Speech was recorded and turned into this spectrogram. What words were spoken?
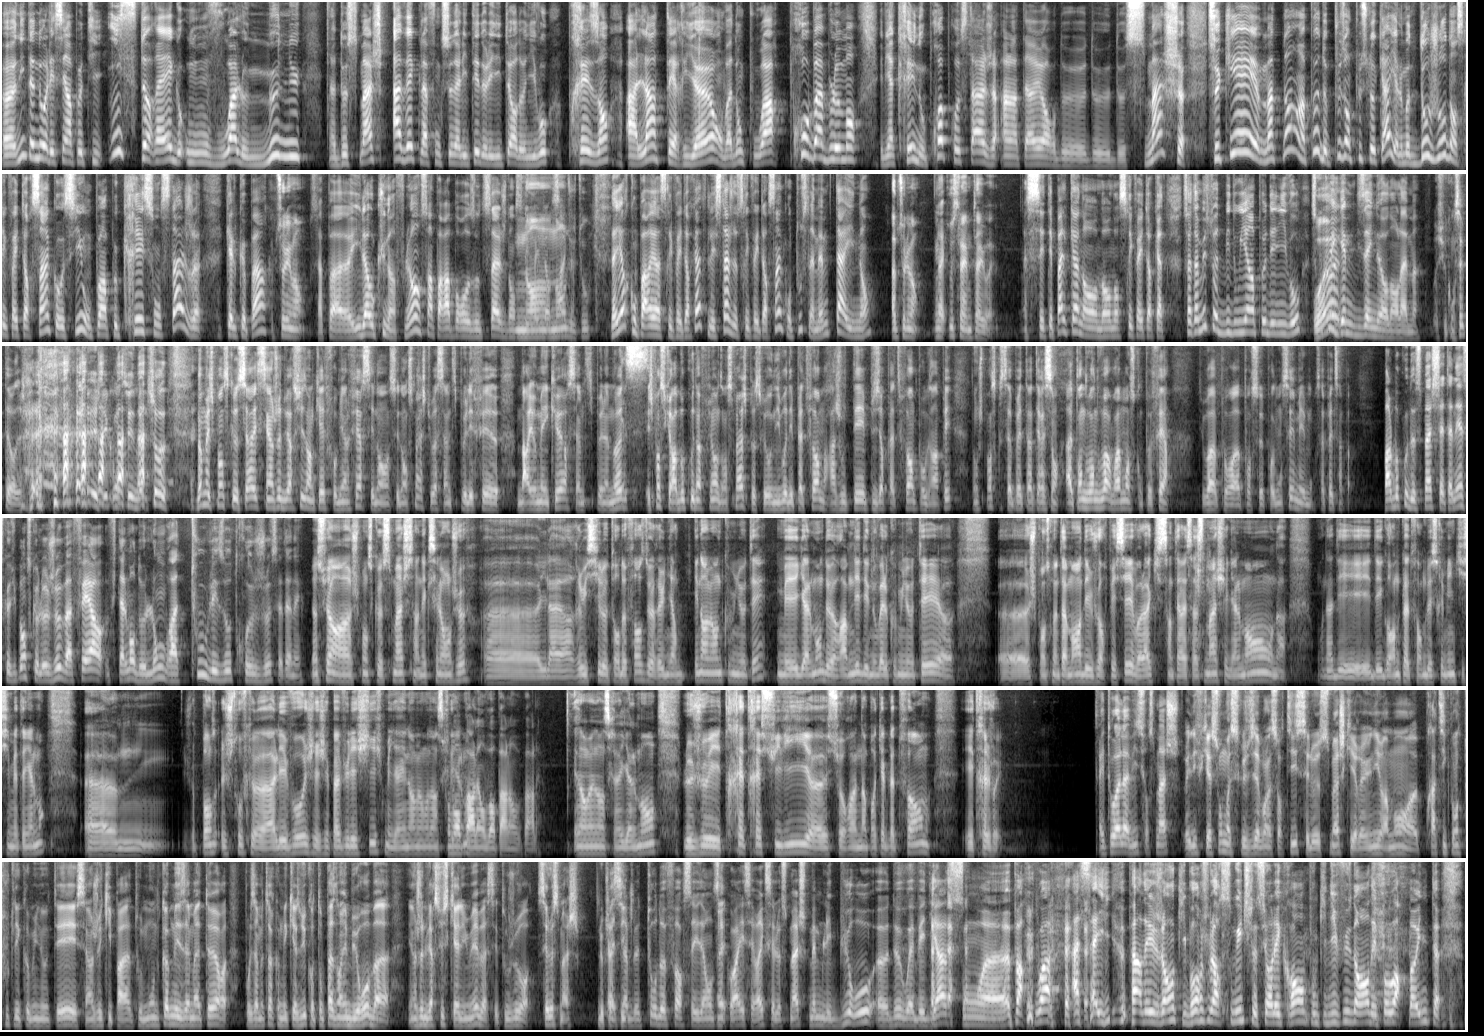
Euh, Nintendo a laissé un petit easter egg où on voit le menu de Smash avec la fonctionnalité de l'éditeur de niveau présent à l'intérieur. On va donc pouvoir probablement eh bien, créer nos propres stages à l'intérieur de, de- de Smash, ce qui est maintenant un peu de plus en plus le cas. Il y a le mode dojo dans Street Fighter V aussi, on peut un peu créer son stage quelque part. Absolument. Ça pas, il a aucune influence hein, par rapport aux autres stages dans Street Non, Fighter non, V. du tout. D'ailleurs, comparé à Street Fighter 4, les stages de Street Fighter 5 ont tous la même taille, non? Absolument. Ouais. Tous la même taille, ouais. C'était pas le cas dans, dans- dans Street Fighter 4. Ça t'amuse, toi, de bidouiller un peu des niveaux? Est-ce que tu es game designer dans l'âme Je suis concepteur déjà. J'ai conçu de bonnes choses. Non, mais je pense que c'est un jeu de versus dans lequel il faut bien le faire. C'est dans, Smash, tu vois. C'est un petit peu l'effet euh, Mario Maker, c'est un petit peu la mode. Yes. Et je pense qu'il y aura beaucoup d'influence dans Smash parce qu'au niveau des plateformes, rajouter plusieurs plateformes pour grimper. Donc je pense que ça peut être intéressant. Attendons de voir vraiment ce qu'on peut faire, tu vois, pour, euh, pour se prononcer. Mais bon, ça peut être sympa. On parle beaucoup de Smash cette année. Est-ce que tu penses que le jeu va faire finalement de l'ombre à tous les autres jeux cette année? Bien sûr, hein, je pense que Smash, c'est un excellent jeu. Euh, il a réussi le tour de force de réunir énormément de communautés, mais également de ramener des nouvelles communautés. euh, euh, je pense notamment à des joueurs PC voilà, qui s'intéressent à Smash également. On a, on a des, des grandes plateformes de streaming qui s'y mettent également. Euh, je, pense, je trouve qu'à l'Evo, j'ai j'ai pas vu les chiffres, mais il y a énormément d'inscrits. On va en parler, on va en parler, on va en parler. Énormément d'inscrits également. Le jeu est très très suivi euh, sur n'importe quelle plateforme et très joué. Et toi, l'avis sur Smash? Réunification, moi, ce que je disais avant la sortie, c'est le Smash qui réunit vraiment euh, pratiquement toutes les communautés. Et c'est un jeu qui parle à tout le monde, comme les amateurs. Pour les amateurs comme les casus, quand on passe dans les bureaux, bah, il y a un jeu de versus qui est allumé, bah, c'est toujours c'est le Smash, le classique. Le tour de force, évidemment, Ouais. quoi Et c'est vrai que c'est le Smash. Même les bureaux euh, de Webedia sont euh, parfois assaillis par des gens qui branchent leur Switch sur l'écran ou qui diffusent dans des PowerPoint.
